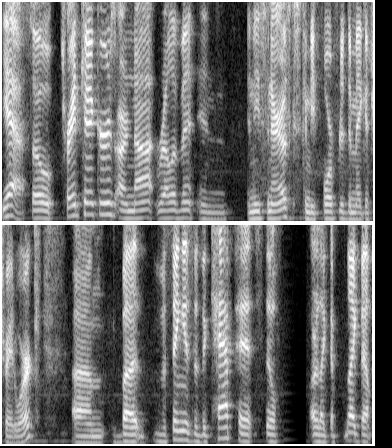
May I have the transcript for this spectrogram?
Yeah, so trade kickers are not relevant in in these scenarios because it can be forfeited to make a trade work. Um, but the thing is that the cap hit still, or like the like the.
